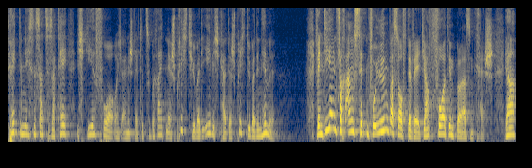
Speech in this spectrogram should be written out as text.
Direkt im nächsten Satz, er sagt, hey, ich gehe vor, euch eine Stätte zu bereiten. Er spricht hier über die Ewigkeit, er spricht über den Himmel. Wenn die einfach Angst hätten vor irgendwas auf der Welt, ja, vor dem Börsencrash, ja,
